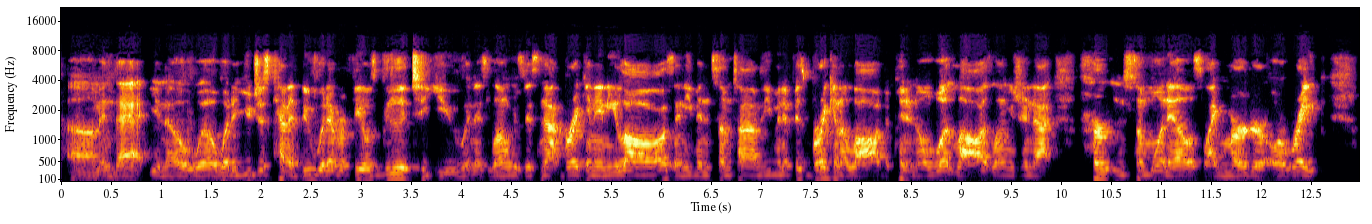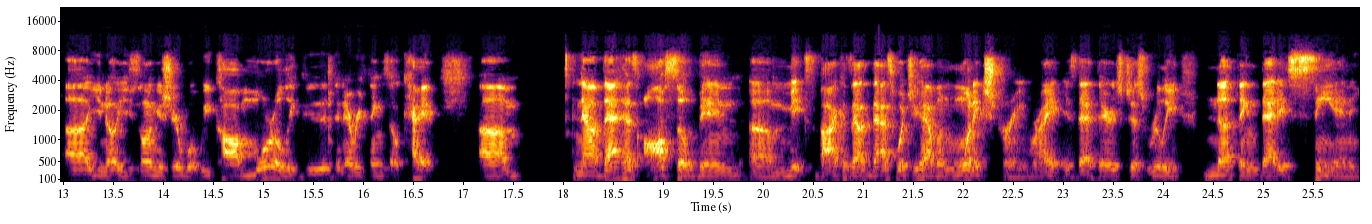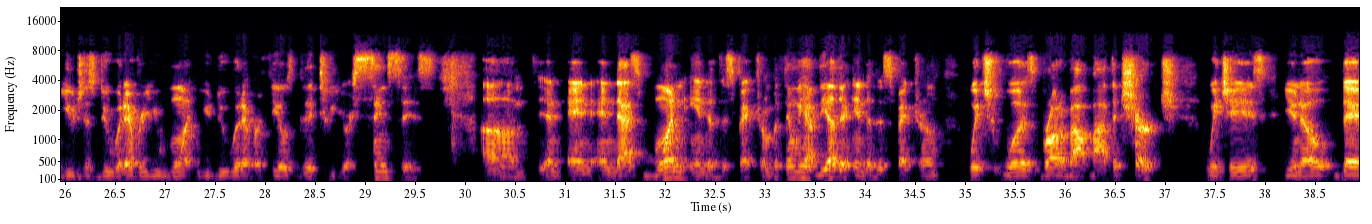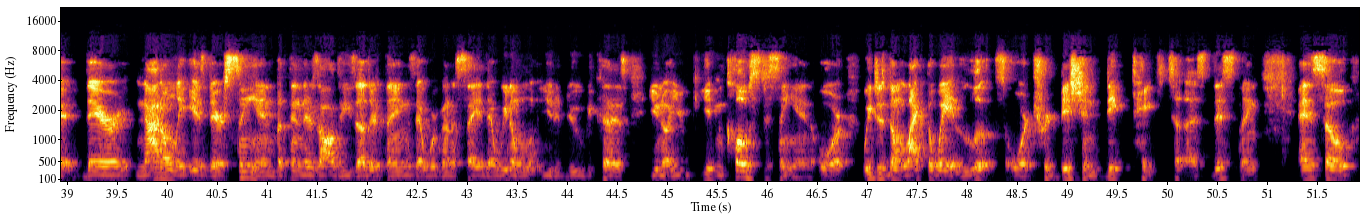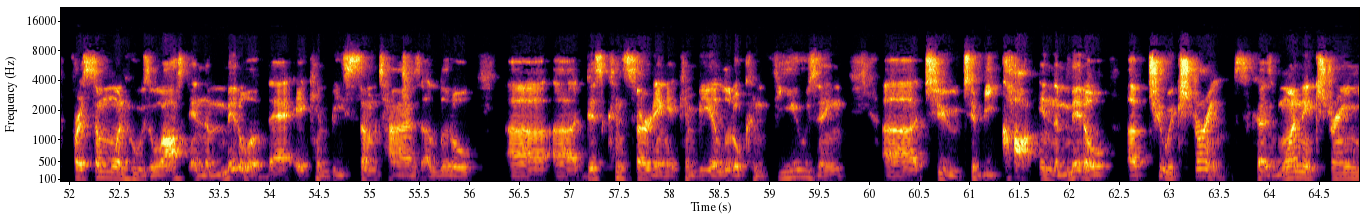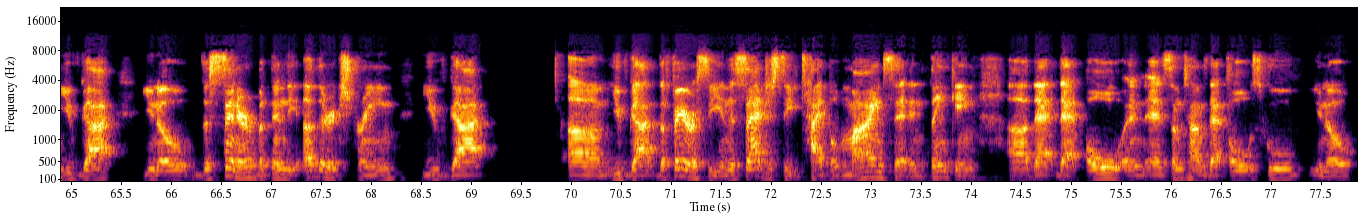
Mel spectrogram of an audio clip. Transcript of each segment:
um, and that you know, well, whether you just kind of do whatever feels good to you, and as long as it's not breaking any laws, and even sometimes even if it's breaking a law, depending on what law, as long as you're not hurting someone else like murder or rape, uh, you know, as long as you're what we call morally good, then everything's okay. Um, now that has also been um, mixed by because that, that's what you have on one extreme right is that there's just really nothing that is sin and you just do whatever you want you do whatever feels good to your senses um, and, and and that's one end of the spectrum but then we have the other end of the spectrum which was brought about by the church which is you know there there not only is there sin but then there's all these other things that we're going to say that we don't want you to do because you know you're getting close to sin or we just don't like the way it looks or tradition dictates to us this thing. And so for someone who's lost in the middle of that it can be sometimes a little uh, uh, disconcerting. It can be a little confusing uh, to to be caught in the middle of two extremes. Because one extreme you've got you know the sinner but then the other extreme you've got um, you've got the Pharisee and the Sadducee type of mindset and thinking uh, that that old and, and sometimes that old school, you know,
